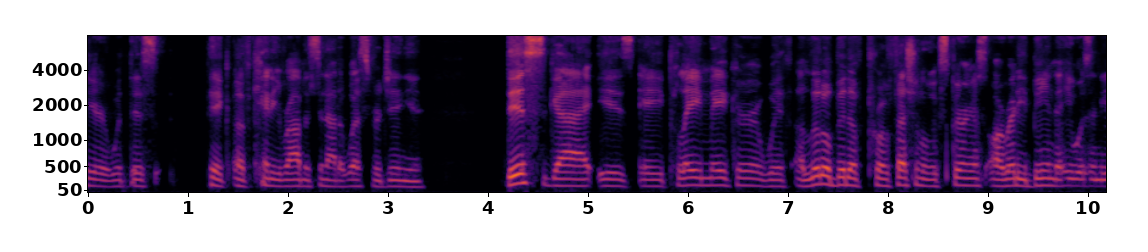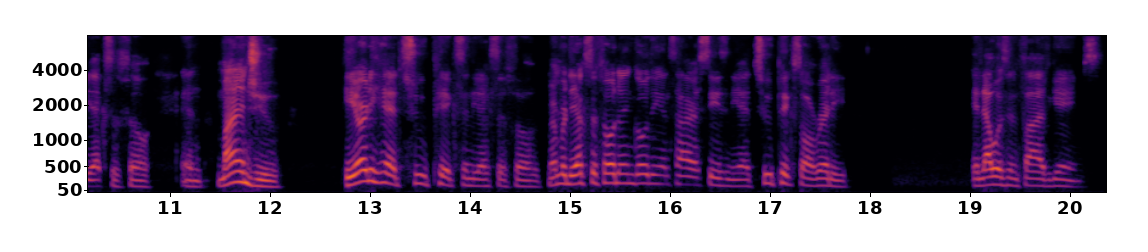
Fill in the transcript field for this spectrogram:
here with this pick of Kenny Robinson out of West Virginia. This guy is a playmaker with a little bit of professional experience already, being that he was in the XFL. And mind you, he already had two picks in the XFL. Remember, the XFL didn't go the entire season. He had two picks already, and that was in five games.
